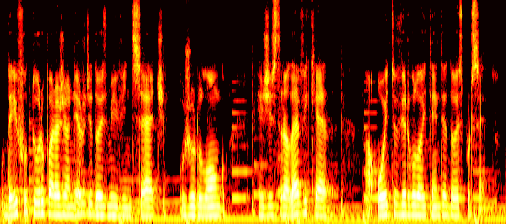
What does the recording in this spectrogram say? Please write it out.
O DI futuro para janeiro de 2027, o juro longo, registra leve queda a 8,82%.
